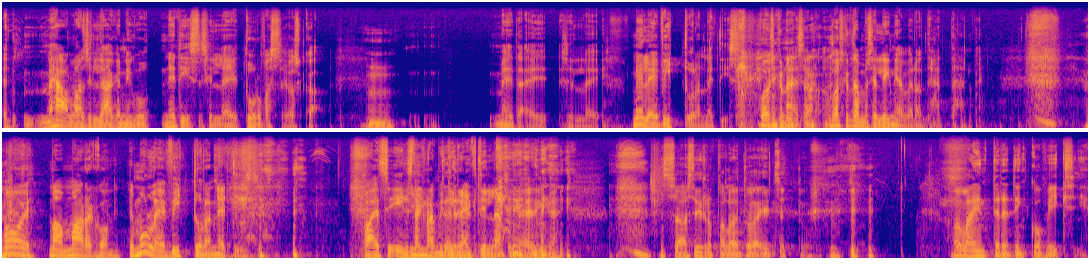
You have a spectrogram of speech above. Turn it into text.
Et mehän ollaan sille aika niin kuin netissä silleen turvassa, koska Mm. meitä ei silleen, meillä ei vittuilla netissä. Voisiko näin sanoa? Voisiko tämmöisen linjanvedon tehdä tähän näin? Moi, mä oon Marko ja mulle ei vittuilla netissä. Paitsi Instagramin Internet. direktillä. Silleen, niin kuin, Saa sirpaloitua itse tuo. Ollaan internetin koviksi.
